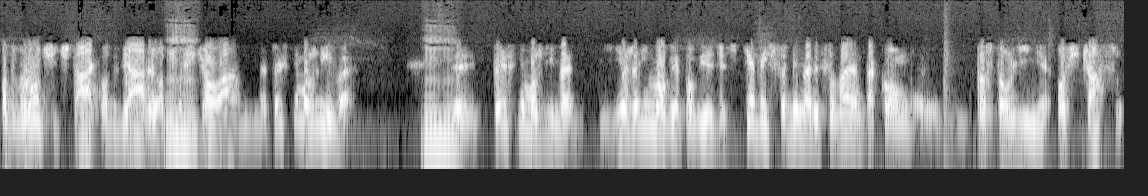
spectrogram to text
odwrócić, tak, od wiary, od mhm. kościoła, to jest niemożliwe. Mhm. Y, to jest niemożliwe. Jeżeli mogę powiedzieć, kiedyś sobie narysowałem taką y, prostą linię, oś czasu.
